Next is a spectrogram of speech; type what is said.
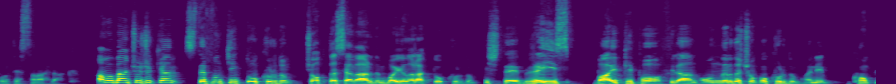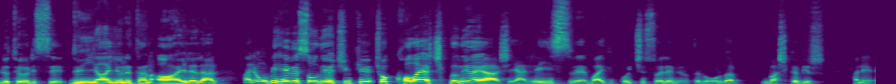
protestan ahlak. Ama ben çocukken Stephen King'de okurdum. Çok da severdim, bayılarak da okurdum. İşte Reis, Bay Pipo filan onları da çok okurdum. Hani komplo teorisi, dünya yöneten aileler. Hani o bir heves oluyor çünkü çok kolay açıklanıyor ya her şey. Yani Reis ve Bay Pipo için söylemiyorum tabii orada başka bir hani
